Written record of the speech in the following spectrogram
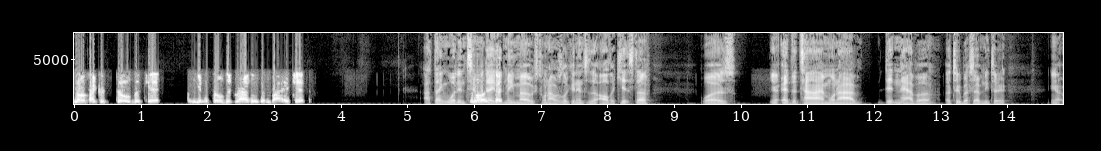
you know, if I could build a kit, I'm going to build it rather than buy a kit. I think what know, like intimidated me most when I was looking into the, all the kit stuff was, you know, at the time when I didn't have a, a two by seventy two, you know,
